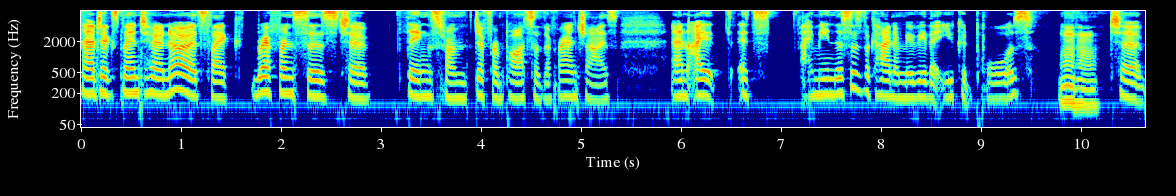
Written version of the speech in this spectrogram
had to explain to her, no, it's like references to things from different parts of the franchise, and I, it's, I mean, this is the kind of movie that you could pause to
